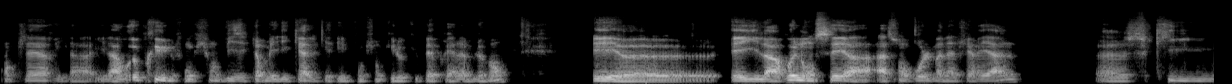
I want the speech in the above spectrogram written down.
En clair, il a, il a repris une fonction de visiteur médical qui était une fonction qu'il occupait préalablement et, euh, et il a renoncé à, à son rôle managérial, euh, ce qui,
